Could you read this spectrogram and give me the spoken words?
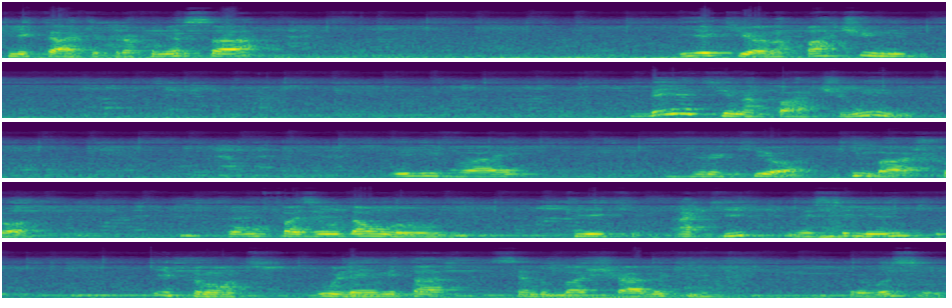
Clicar aqui para começar. E aqui ó, na parte 1, bem aqui na parte 1, ele vai vir aqui, ó, aqui embaixo, ó, como fazer o download. Clique aqui nesse link e pronto, o leme está sendo baixado aqui para vocês.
